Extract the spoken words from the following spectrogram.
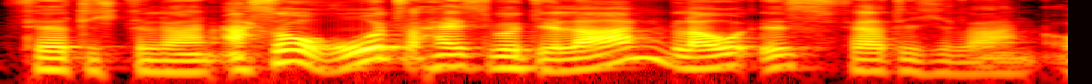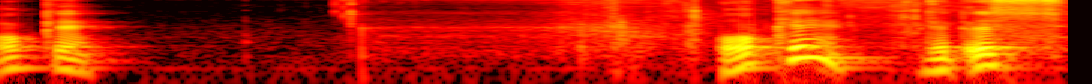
Fertig geladen. Ach so, rot heißt wird geladen, blau ist fertig geladen. Okay. Okay, das ist,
